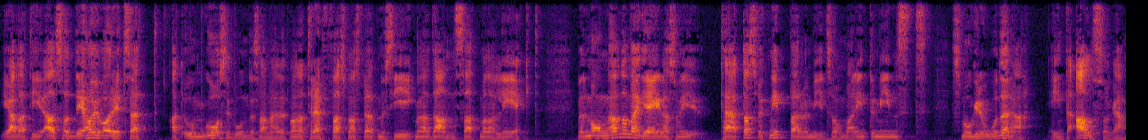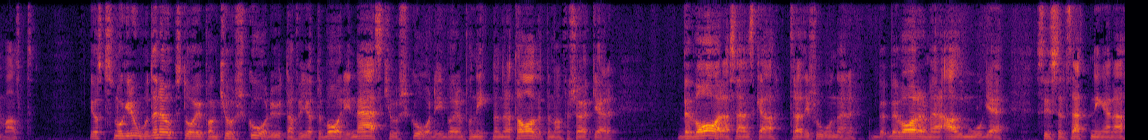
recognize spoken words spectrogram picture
i alla tider. Alltså det har ju varit ett sätt att umgås i bondesamhället. Man har träffats, man har spelat musik, man har dansat, man har lekt. Men många av de här grejerna som vi tätast förknippar med midsommar, inte minst små grodorna, är inte alls så gammalt. Just små grodorna uppstår ju på en kursgård utanför Göteborg, Näs kursgård i början på 1900-talet när man försöker bevara svenska traditioner, bevara de här allmoge sysselsättningarna.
